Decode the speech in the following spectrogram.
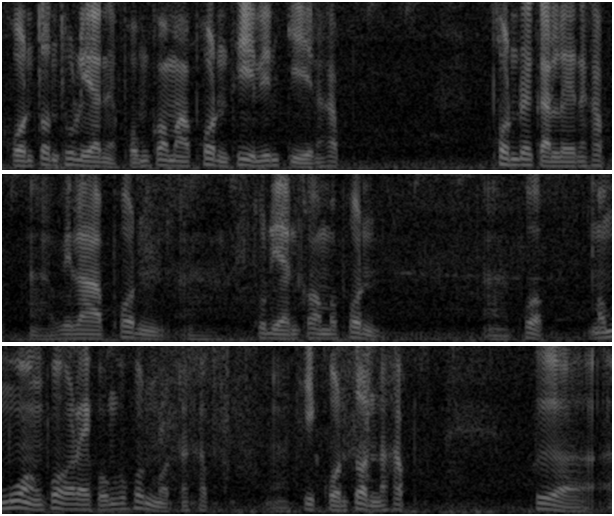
โคนต้นทุเรียนเนี่ยผมก็มาพ่นที่ลิ้นจี่นะครับ พ่นด้วยกันเลยนะครับเวลาพ่นทุเรียนก็มาพ่นพวกมะม่วงพวกอะไรผมก็พ่นหมดนะครับที่โคนต้นนะครับ เพื่ออ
